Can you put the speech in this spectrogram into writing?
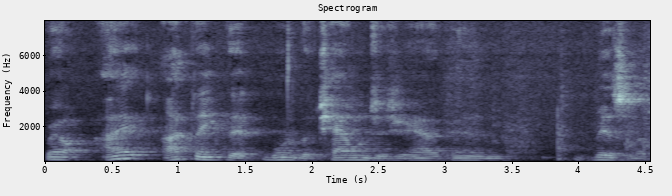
Well, I, I think that one of the challenges you have in business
